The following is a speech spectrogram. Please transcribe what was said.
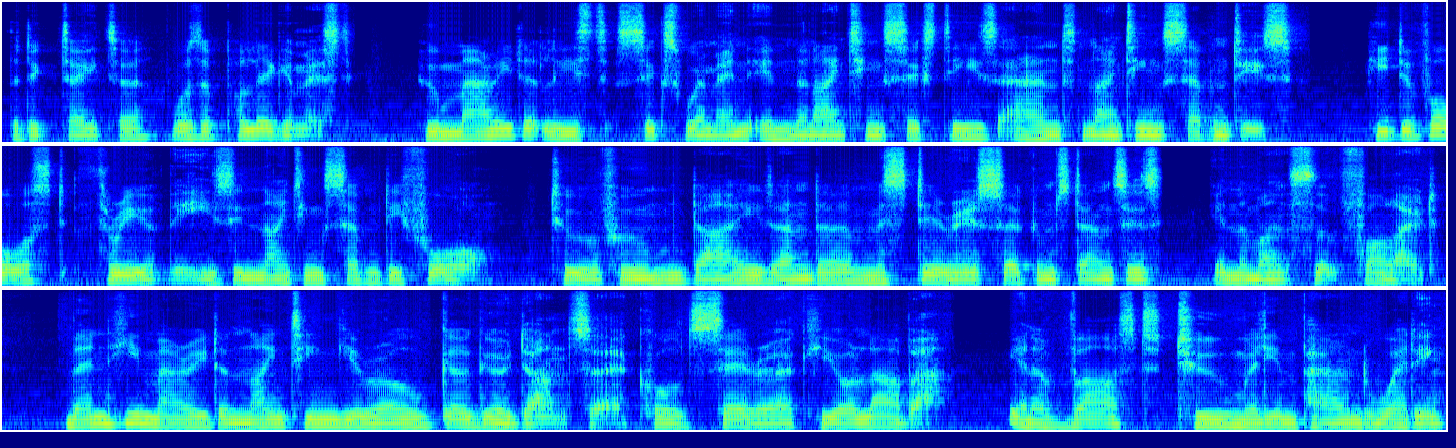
The dictator was a polygamist who married at least six women in the 1960s and 1970s. He divorced three of these in 1974 two of whom died under mysterious circumstances in the months that followed. Then he married a 19-year-old go-go dancer called Sarah Kyolaba in a vast £2 million wedding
